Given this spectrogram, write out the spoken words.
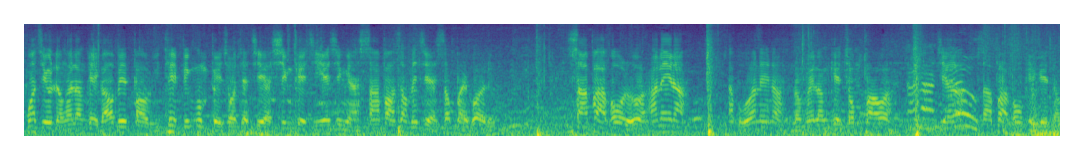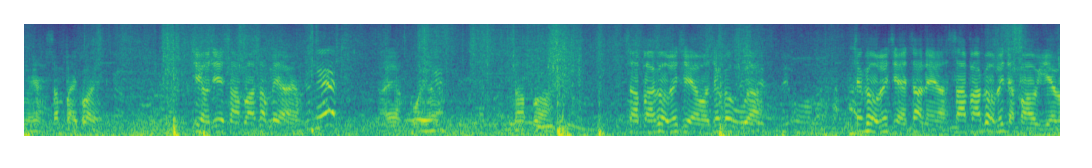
我只有两个人加我买鲍鱼，替宾馆备错食只啊，先给钱的先啊，三百上面只三百块了，三百块了，安尼啦，啊无安尼啦，两个人加装包啊，只啦，三百块加加两个啊，三百块。最后这三百上面来啊？来啊，贵啊，三百，三百个要食无？这个有啊，这个有要食赞的啦，三百个要食鲍鱼的无？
